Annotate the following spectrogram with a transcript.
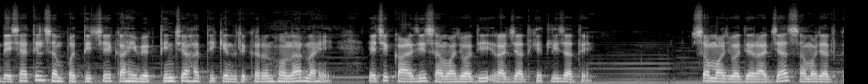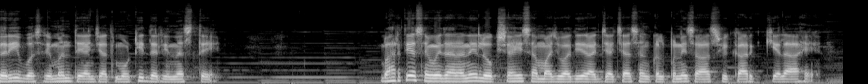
देशातील संपत्तीचे काही व्यक्तींच्या हाती केंद्रीकरण होणार नाही याची काळजी समाजवादी राज्यात घेतली जाते. समाजवादी राज्यात समाजात गरीब व श्रीमंत यांच्यात मोठी दरी नसते. भारतीय संविधानाने लोकशाही समाजवादी राज्याच्या संकल्पनेचा स्वीकार केला आहे.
